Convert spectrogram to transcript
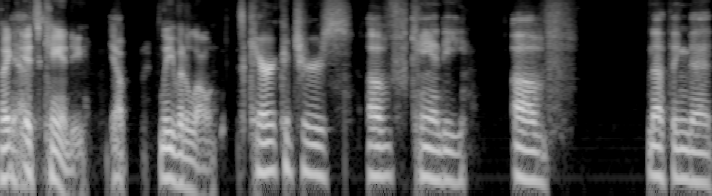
like it's candy. Yep. leave it alone. It's caricatures of candy of nothing that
